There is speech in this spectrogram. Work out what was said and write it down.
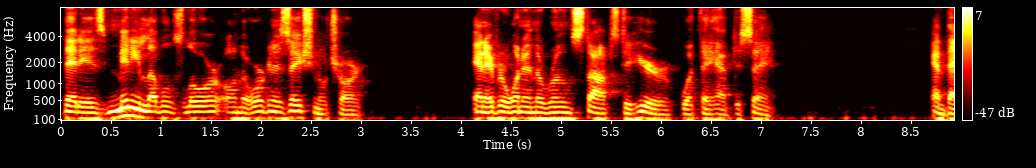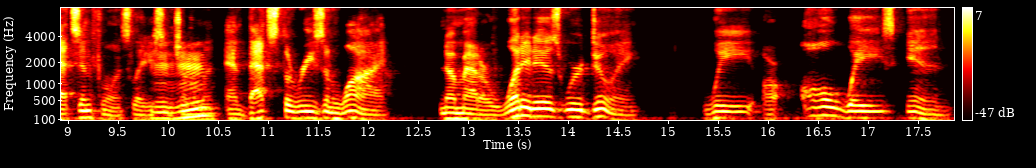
that is many levels lower on the organizational chart, and everyone in the room stops to hear what they have to say. And that's influence, ladies mm-hmm. and gentlemen. And that's the reason why, no matter what it is we're doing, we are always in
